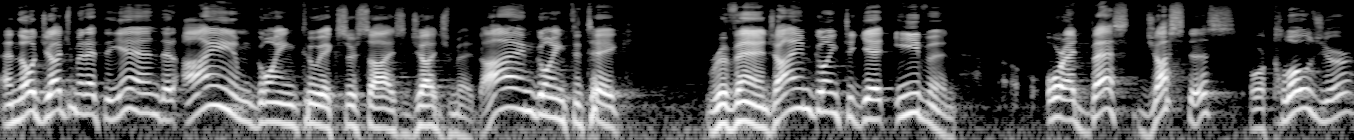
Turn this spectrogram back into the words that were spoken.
and no judgment at the end, then I am going to exercise judgment. I'm going to take revenge. I'm going to get even or at best justice or closure.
